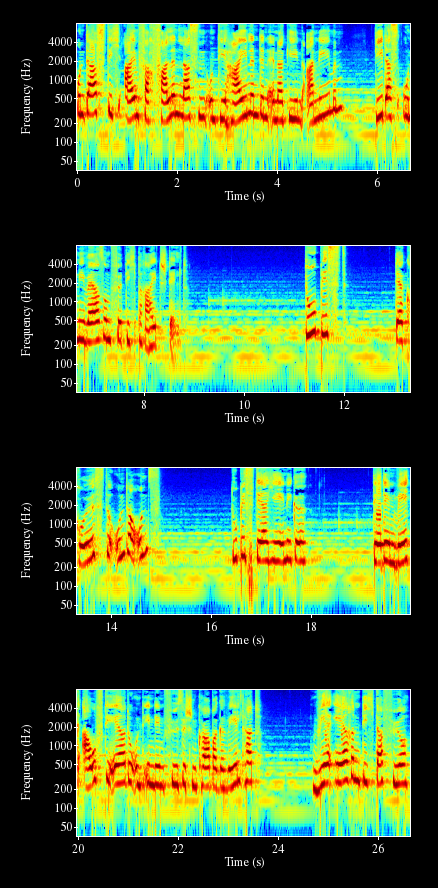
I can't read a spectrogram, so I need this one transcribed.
und darfst dich einfach fallen lassen und die heilenden Energien annehmen die das Universum für dich bereitstellt. Du bist der Größte unter uns. Du bist derjenige, der den Weg auf die Erde und in den physischen Körper gewählt hat. Wir ehren dich dafür.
